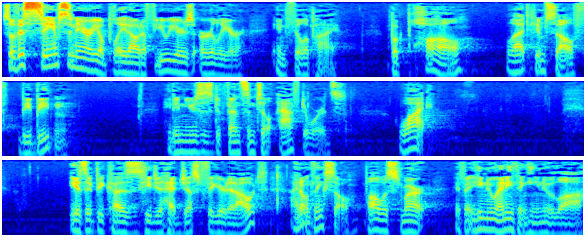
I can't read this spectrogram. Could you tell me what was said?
So, this same scenario played out a few years earlier in Philippi. But Paul let himself be beaten. He didn't use his defense until afterwards. Why? Is it because he had just figured it out? I don't think so. Paul was smart. If he knew anything, he knew law.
